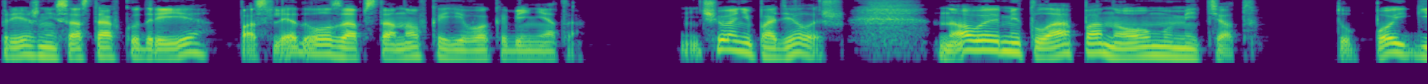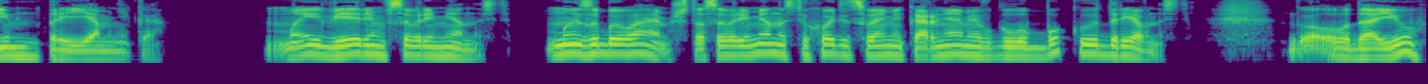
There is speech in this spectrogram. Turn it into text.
прежний состав Кудрие последовал за обстановкой его кабинета. Ничего не поделаешь. Новая метла по-новому метет. Тупой гимн преемника. Мы верим в современность. Мы забываем, что современность уходит своими корнями в глубокую древность. Голову даю,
